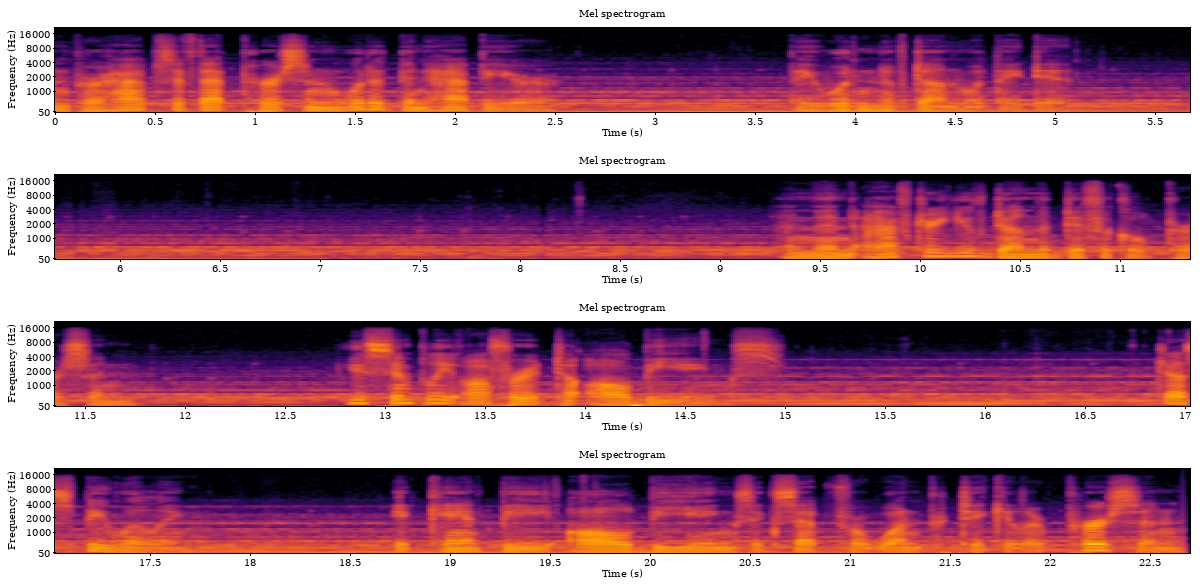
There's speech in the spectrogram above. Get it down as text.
And perhaps if that person would have been happier, they wouldn't have done what they did. And then, after you've done the difficult person, you simply offer it to all beings. Just be willing. It can't be all beings except for one particular person,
